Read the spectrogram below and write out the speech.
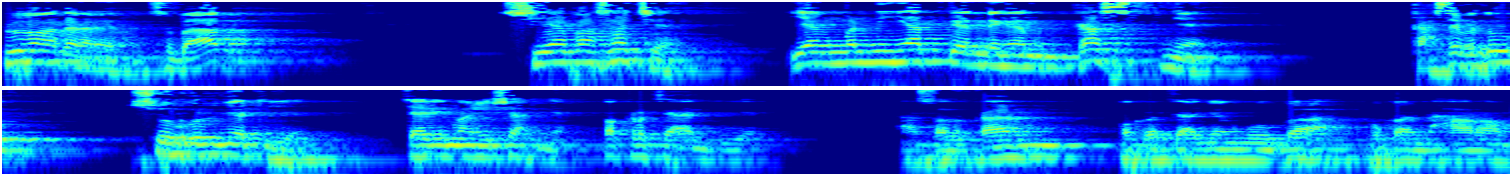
Belum mengatakan sebab siapa saja yang meniatkan dengan kasnya kasnya itu syukurnya dia, cari maisahnya, pekerjaan dia. Asalkan pekerjaan yang mubah, bukan haram.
